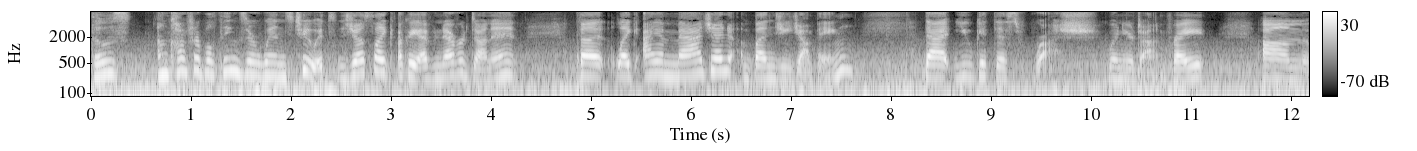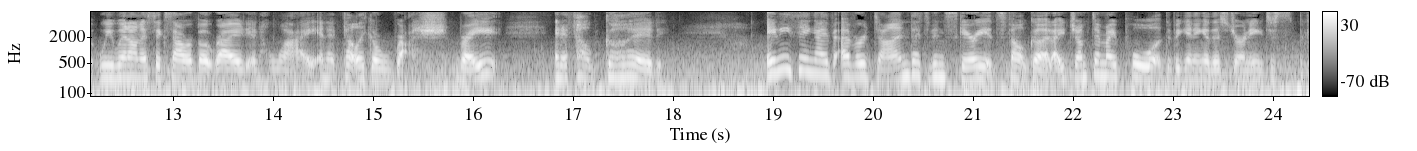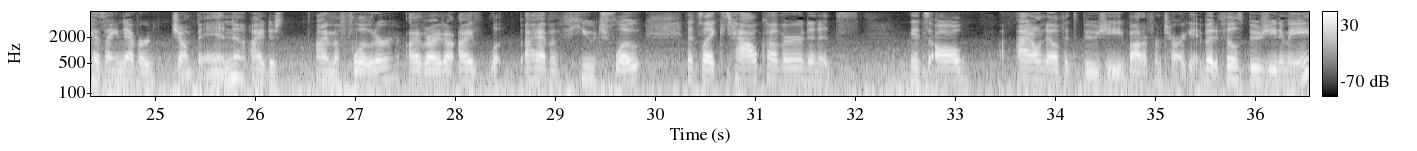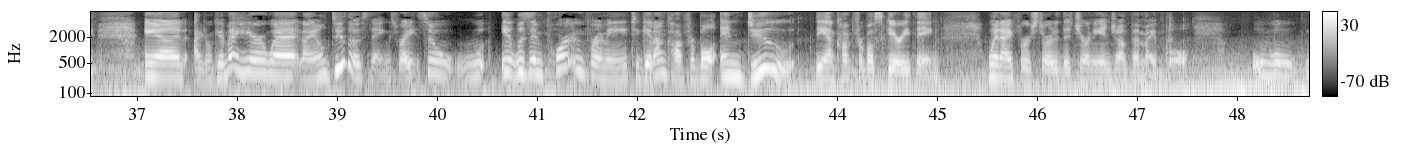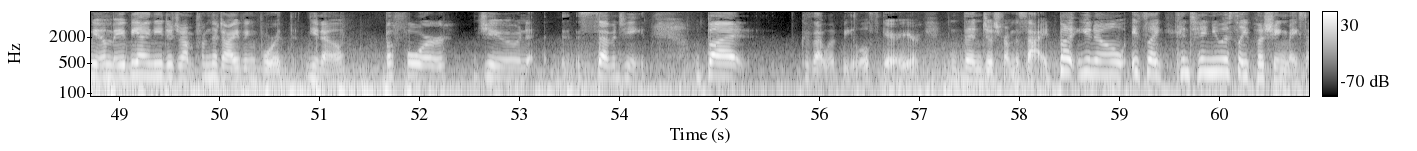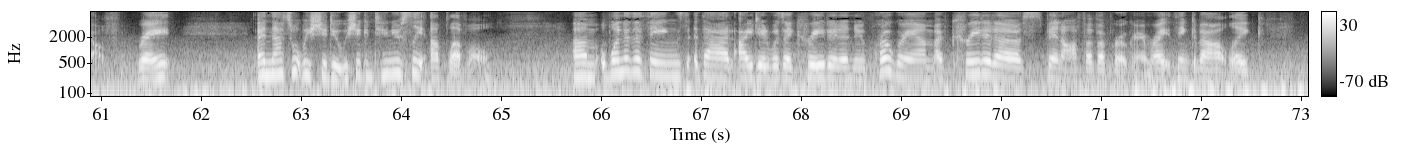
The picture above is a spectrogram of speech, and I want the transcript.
those uncomfortable things are wins too. It's just like, okay, I've never done it, but like I imagine bungee jumping that you get this rush when you're done, right? Um, we went on a six hour boat ride in Hawaii and it felt like a rush, right? And it felt good anything I've ever done that's been scary, it's felt good. I jumped in my pool at the beginning of this journey just because I never jump in. I just I'm a floater. I I I have a huge float that's like towel covered and it's it's all I don't know if it's bougie, bought it from Target, but it feels bougie to me. And I don't get my hair wet and I don't do those things, right? So w- it was important for me to get uncomfortable and do the uncomfortable, scary thing when I first started this journey and jump in my pool well, you know, maybe I need to jump from the diving board, you know, before June 17th. But because that would be a little scarier than just from the side. But you know, it's like continuously pushing myself, right? And that's what we should do. We should continuously up level. Um, one of the things that I did was I created a new program. I've created a spin off of a program, right? Think about like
